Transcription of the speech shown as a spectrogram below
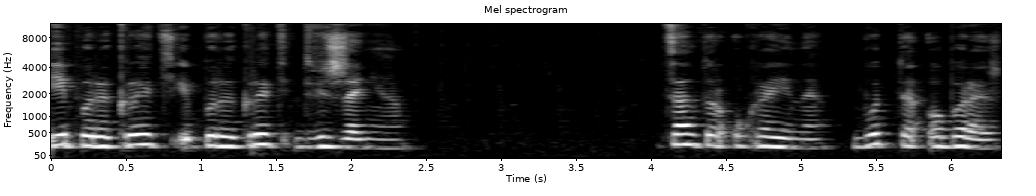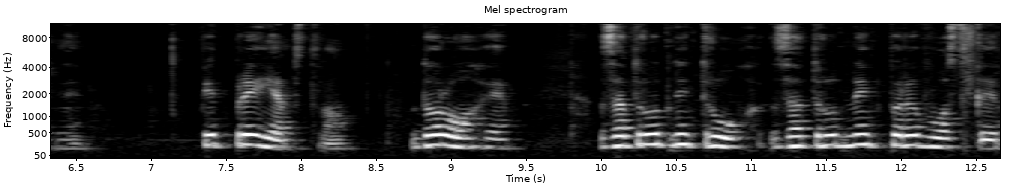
і перекрити, і перекрити движення. Центр України. Будьте обережні. Підприємства, дороги, затруднить рух, затруднить перевозки.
